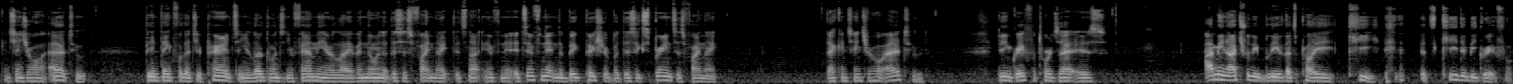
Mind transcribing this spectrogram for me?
can change your whole attitude being thankful that your parents and your loved ones and your family are alive and knowing that this is finite. It's not infinite. It's infinite in the big picture but this experience is finite. That can change your whole attitude. Being grateful towards that is i mean i truly believe that's probably key. It's key to be grateful.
